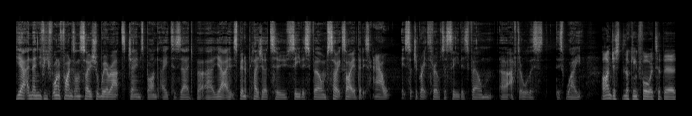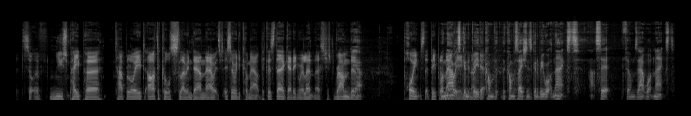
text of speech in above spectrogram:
Yeah, and then if you want to find us on social, we're at James Bond A to Z. But uh, yeah, it's been a pleasure to see this film. I'm so excited that it's out. It's such a great thrill to see this film uh, after all this this wait. I'm just looking forward to the sort of newspaper tabloid articles slowing down now. It's it's already come out because they're getting relentless, just random yeah. points that people. Are. Well, now making, it's going to be the con- the conversation is going to be what next. That's it. The film's out. What next?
